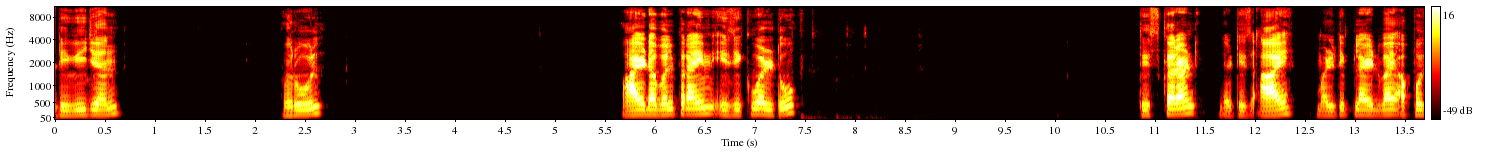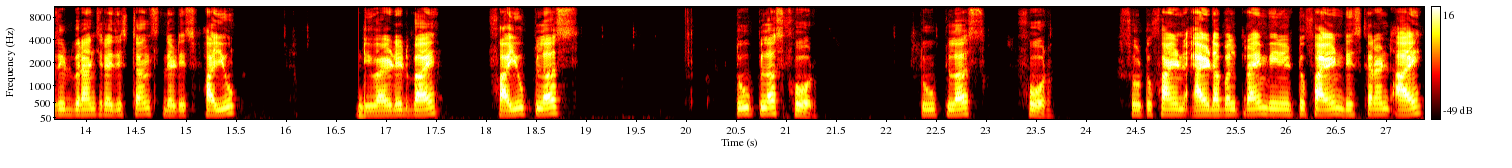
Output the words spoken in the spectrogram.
division rule. I double prime is equal to this current that is I multiplied by opposite branch resistance that is 5 divided by 5 plus 2 plus 4. 2 plus 4. So to find I double prime, we need to find this current I.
